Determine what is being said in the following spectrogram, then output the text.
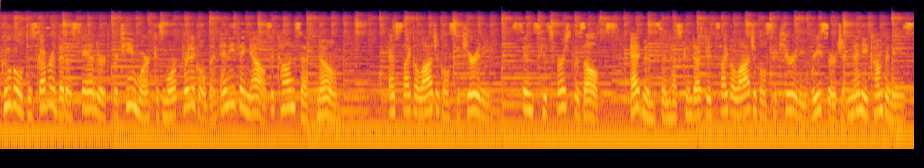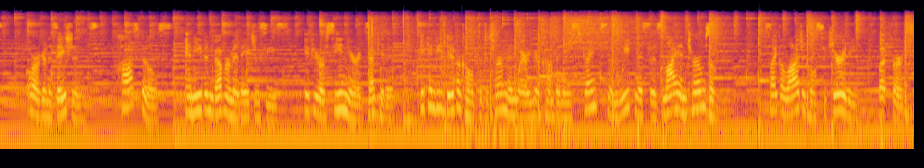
Google discovered that a standard for teamwork is more critical than anything else a concept known as psychological security. Since his first results, Edmondson has conducted psychological security research at many companies, organizations, hospitals, and even government agencies. If you're a senior executive, it can be difficult to determine where your company's strengths and weaknesses lie in terms of psychological security. But first,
